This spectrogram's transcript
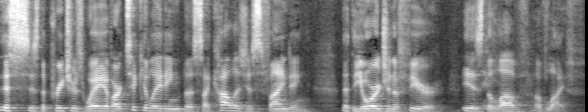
This is the preacher's way of articulating the psychologist's finding that the origin of fear is the love of life.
